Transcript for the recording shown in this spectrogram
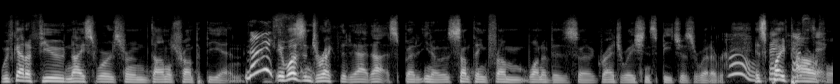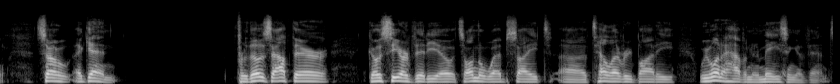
We've got a few nice words from Donald Trump at the end. Nice. It wasn't directed at us, but you know, it was something from one of his uh, graduation speeches or whatever. Oh, it's quite powerful. So again, for those out there, go see our video. It's on the website. Uh, tell everybody. We want to have an amazing event.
